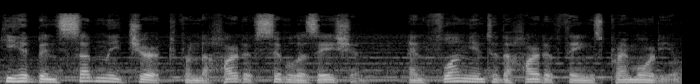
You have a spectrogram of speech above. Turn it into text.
He had been suddenly jerked from the heart of civilization, and flung into the heart of things primordial.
